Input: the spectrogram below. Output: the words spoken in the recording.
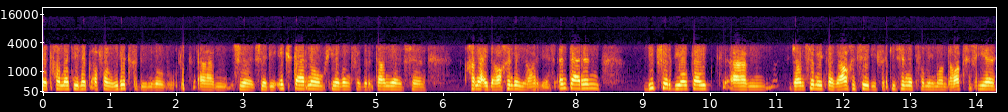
Dit gaan natuurlik af van hoe dit gedoen wil word. Ehm um, so so die eksterne omgewing vir Brittanje 'n uh, gaan 'n uitdagende jaar wees. Intern diep verdeeldheid ehm um, Johnson het wel gesê die verkiesing het van die mandaat gegee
